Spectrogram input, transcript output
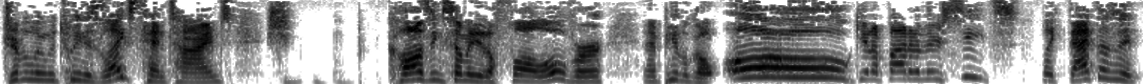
dribbling between his legs ten times, causing somebody to fall over and people go, oh, get up out of their seats. Like that doesn't,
